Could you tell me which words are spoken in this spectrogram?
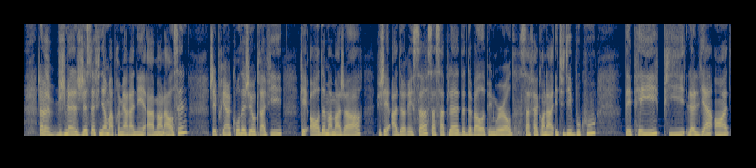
j'avais, je venais juste de finir ma première année à Mount Allison. J'ai pris un cours de géographie qui est hors de ma majeure, puis j'ai adoré ça. Ça s'appelait The Developing World. Ça fait qu'on a étudié beaucoup des pays, puis le lien entre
